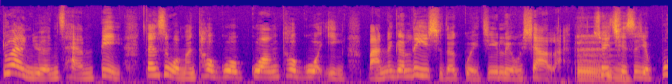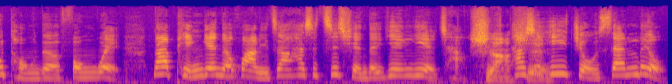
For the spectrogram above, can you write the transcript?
断垣残壁，但是我们透过光，透过影，把那个历史的轨迹留下来。嗯，所以其实有不同的风味。那平烟的话，你知道它是之前的烟叶厂，是啊，它是一九三六。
